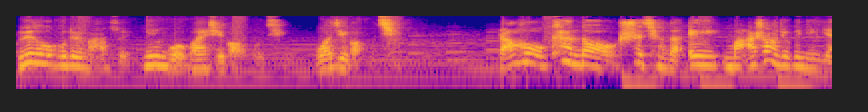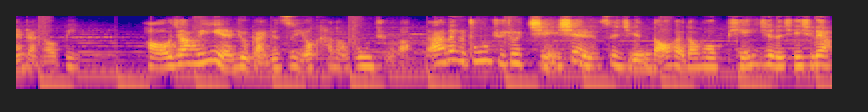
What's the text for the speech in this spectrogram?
鱼头不对马嘴，因果关系搞不清，逻辑搞不清，然后看到事情的 A，马上就给你延展到 B。好家伙，一眼就感觉自己要看到终局了，而那个终局就仅限于自己脑海当中贫瘠的信息量、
